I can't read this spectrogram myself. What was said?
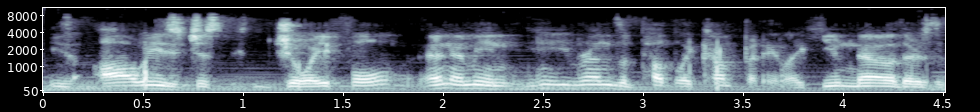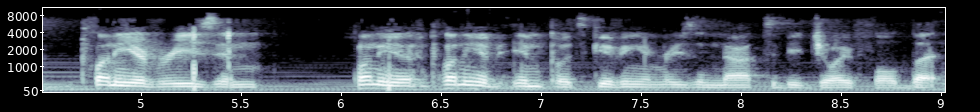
He's always just joyful. And I mean, he runs a public company. Like you know there's plenty of reason, plenty of plenty of inputs giving him reason not to be joyful, but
